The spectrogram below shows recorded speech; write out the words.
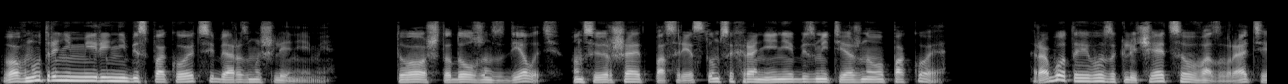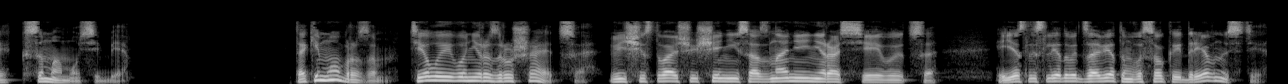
во внутреннем мире не беспокоит себя размышлениями. То, что должен сделать, он совершает посредством сохранения безмятежного покоя. Работа его заключается в возврате к самому себе. Таким образом, тело его не разрушается, вещества ощущений и сознания не рассеиваются, и если следовать заветам высокой древности,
